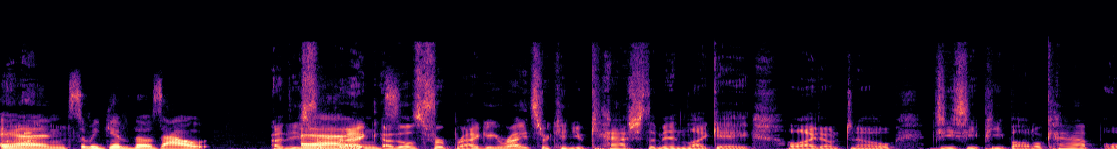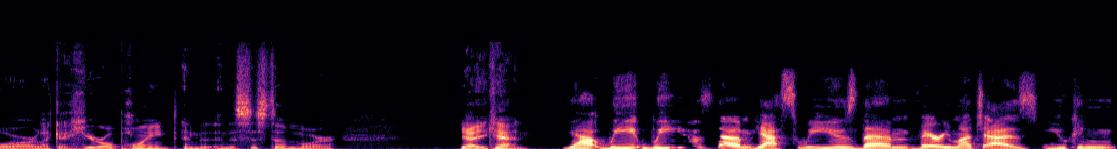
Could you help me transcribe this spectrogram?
Uh, and so we give those out. Are these for brag? Are those for bragging rights, or can you cash them in like a oh I don't know GCP bottle cap or like a hero point in the in the system? Or yeah, you can. Yeah, we we use them. Yes, we use them very much as you can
